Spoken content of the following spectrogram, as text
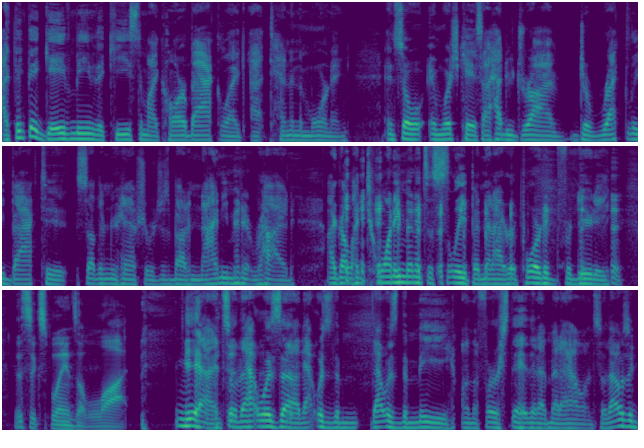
I think they gave me the keys to my car back like at 10 in the morning. And so, in which case, I had to drive directly back to southern New Hampshire, which is about a 90 minute ride. I got like 20 minutes of sleep, and then I reported for duty. This explains a lot. Yeah, and so that was uh, that was the that was the me on the first day that I met Alan. So that was a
